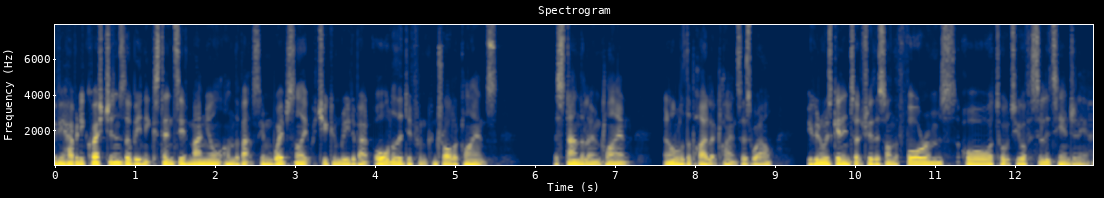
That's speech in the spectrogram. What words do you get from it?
If you have any questions, there'll be an extensive manual on the VATSIM website which you can read about all of the different controller clients, the standalone client, and all of the pilot clients as well. You can always get in touch with us on the forums or talk to your facility engineer.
